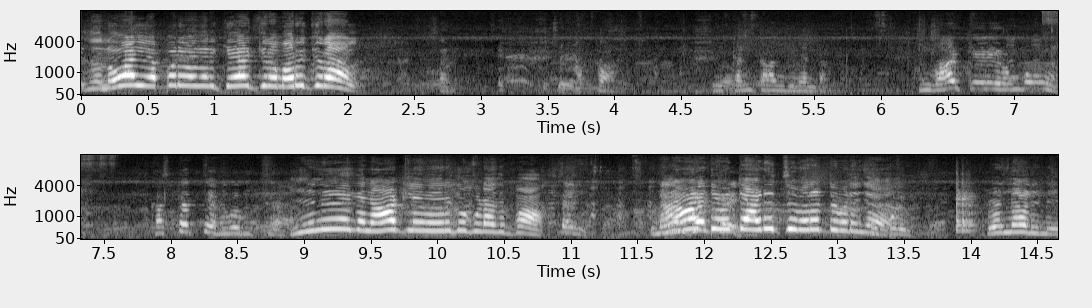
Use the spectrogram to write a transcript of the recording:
இந்த நோய் எப்படி வந்து கேட்கிற மறுக்கிறாள். நீ கண் தாங்கி வேண்டாம். நீ வாழ்க்கையிலே ரொம்பவும் கஷ்டத்தை அனுபவிக்கிறாய் இனி இந்த நாட்டுல இவன் இருக்க கூடாதுப்பா இந்த நாட்டை விட்டு அடிச்சு விரட்டு விடுங்க. பெண்ணாடி நீ.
